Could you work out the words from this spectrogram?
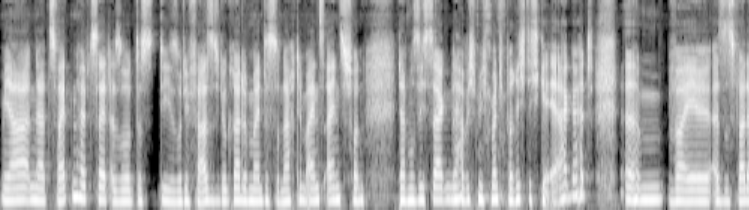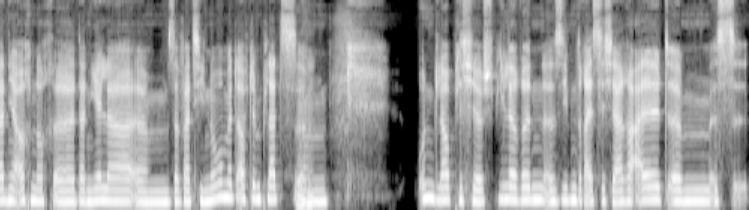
ja, in der zweiten Halbzeit, also das, die, so die Phase, die du gerade meintest, so nach dem 1-1 schon, da muss ich sagen, da habe ich mich manchmal richtig geärgert, ähm, weil, also es war dann ja auch noch äh, Daniela ähm, Sabatino mit auf dem Platz. Mhm. Ähm, unglaubliche Spielerin, äh, 37 Jahre alt, ähm, ist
